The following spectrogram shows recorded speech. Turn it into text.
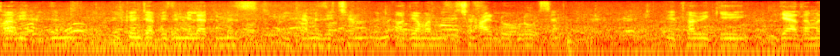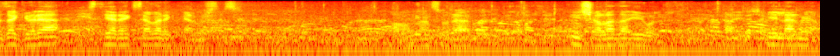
tabii bizim, ilk önce bizim milletimiz, ülkemiz için, Adıyaman'ımız için hayırlı uğurlu olsun. E, tabii ki geldiğimize göre isteyerek, severek gelmişiz. Ondan sonra inşallah da iyi olur. Yani iyilerini yap.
